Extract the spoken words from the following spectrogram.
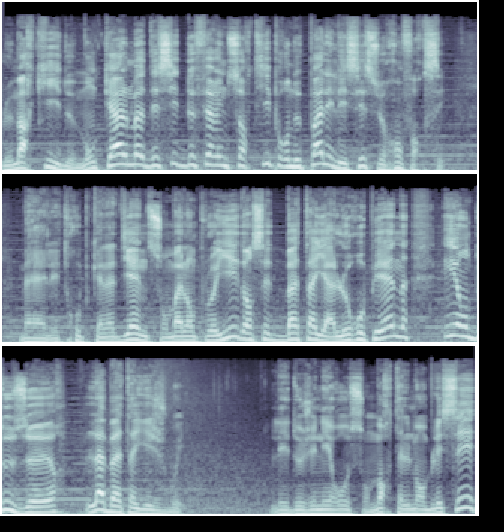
Le marquis de Montcalm décide de faire une sortie pour ne pas les laisser se renforcer. Mais les troupes canadiennes sont mal employées dans cette bataille à l'européenne et en deux heures, la bataille est jouée. Les deux généraux sont mortellement blessés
